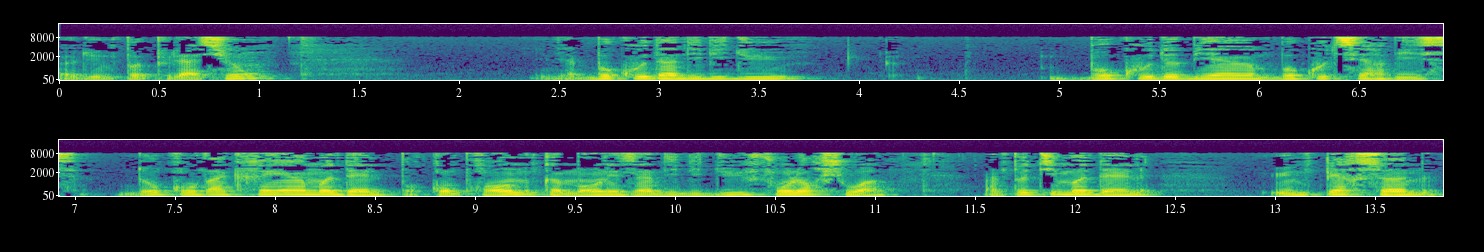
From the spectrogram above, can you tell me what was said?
euh, d'une population, il y a beaucoup d'individus, beaucoup de biens, beaucoup de services. Donc on va créer un modèle pour comprendre comment les individus font leur choix. Un petit modèle, une personne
